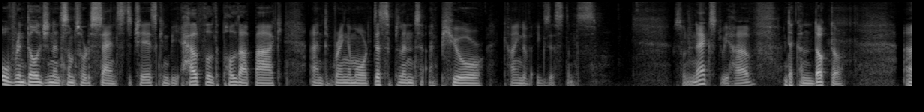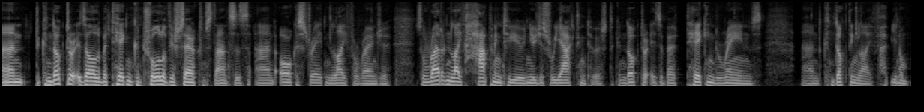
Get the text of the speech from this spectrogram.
overindulging in some sort of sense. The chaste can be helpful to pull that back and to bring a more disciplined and pure kind of existence so next we have the conductor. And the conductor is all about taking control of your circumstances and orchestrating life around you. So rather than life happening to you and you just reacting to it, the conductor is about taking the reins and conducting life, you know,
